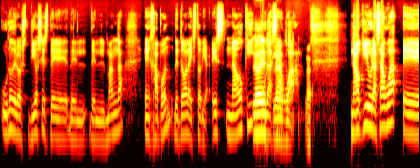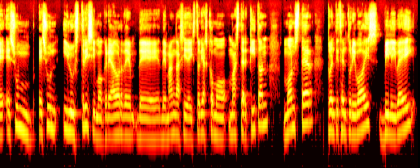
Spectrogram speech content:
uno de los dioses de- del, del manga en Japón de toda la historia. Es Naoki Lo es, lo Urasawa. Naoki Urasawa eh, es, un, es un ilustrísimo creador de, de- de mangas y de historias como Master Keaton, Monster, 20th Century Boys, Billy Bay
